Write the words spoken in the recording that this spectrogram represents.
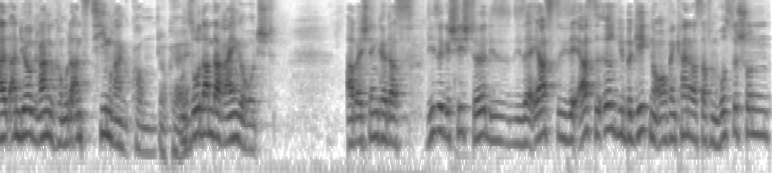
halt an Jürgen rangekommen oder ans Team rangekommen. Okay. Und so dann da reingerutscht. Aber ich denke, dass diese Geschichte, diese, diese, erste, diese erste irgendwie Begegnung, auch wenn keiner was davon wusste, schon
